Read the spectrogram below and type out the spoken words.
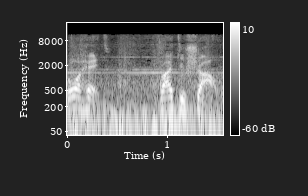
Go ahead. Try to shout.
